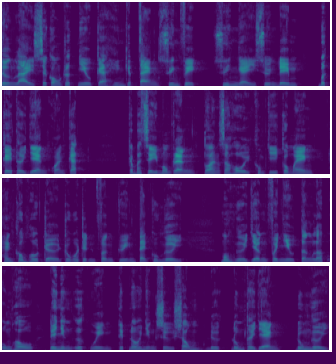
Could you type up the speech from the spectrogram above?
Tương lai sẽ còn rất nhiều ca hiến ghép tạng xuyên Việt, xuyên ngày, xuyên đêm, bất kể thời gian, khoảng cách. Các bác sĩ mong rằng toàn xã hội không chỉ công an, hàng không hỗ trợ trong quá trình vận chuyển tạng cứu người, mong người dân và nhiều tầng lớp ủng hộ để những ước nguyện tiếp nối những sự sống được đúng thời gian, đúng người.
